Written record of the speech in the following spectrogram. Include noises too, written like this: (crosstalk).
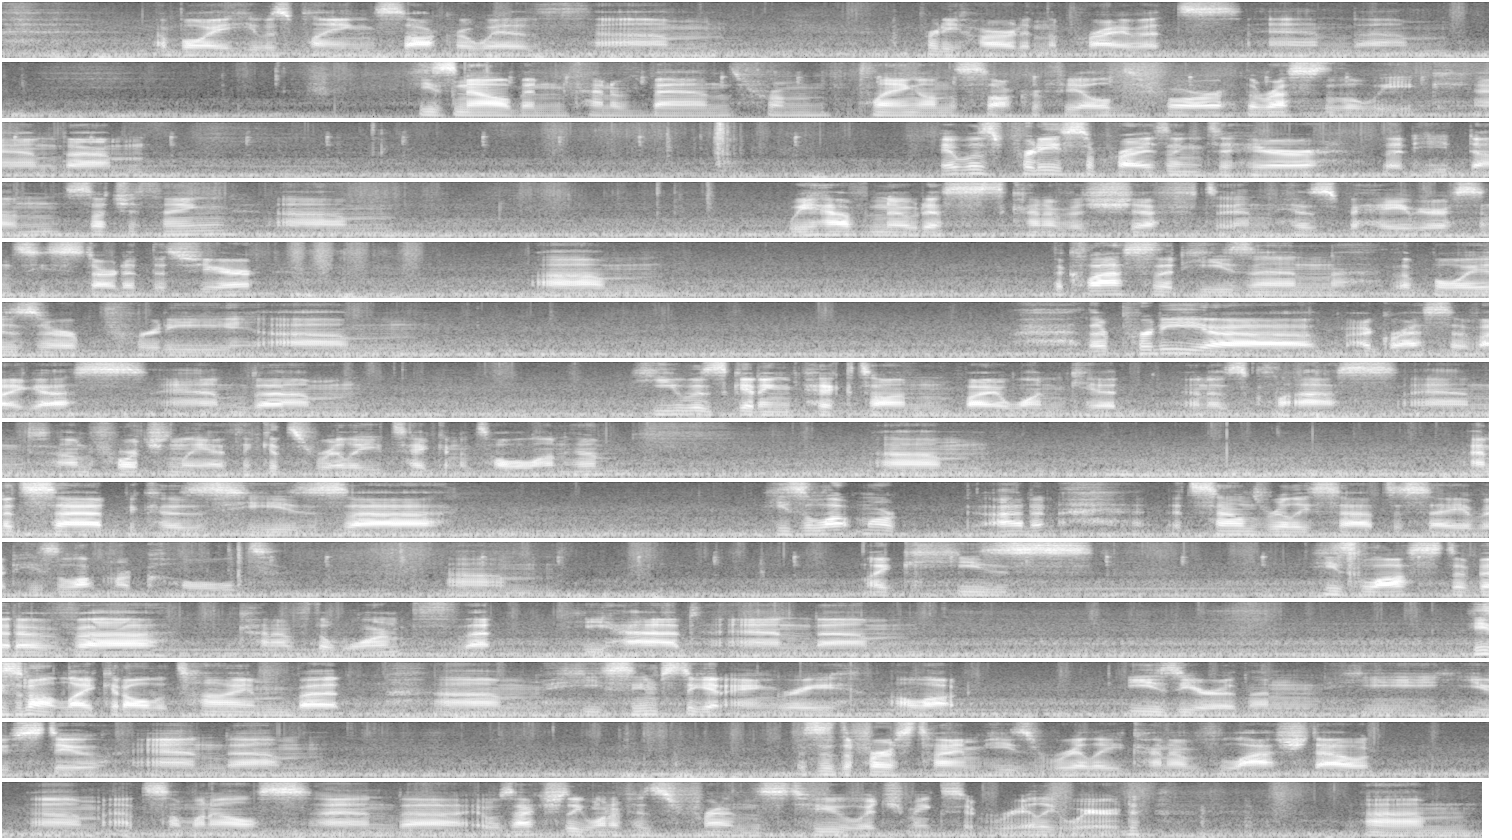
a boy he was playing soccer with um, pretty hard in the privates. And um, he's now been kind of banned from playing on the soccer field for the rest of the week. And um, it was pretty surprising to hear that he'd done such a thing. Um, we have noticed kind of a shift in his behavior since he started this year. Um, the class that he's in, the boys are pretty. Um, they're pretty uh, aggressive, I guess, and um, he was getting picked on by one kid in his class, and unfortunately, I think it's really taken a toll on him. Um, and it's sad because he's uh, he's a lot more. I don't. (sighs) It sounds really sad to say, but he's a lot more cold. Um, like he's he's lost a bit of uh, kind of the warmth that he had, and um, he's not like it all the time, but um, he seems to get angry a lot easier than he used to, and um, this is the first time he's really kind of lashed out um, at someone else, and uh, it was actually one of his friends too, which makes it really weird. Um,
